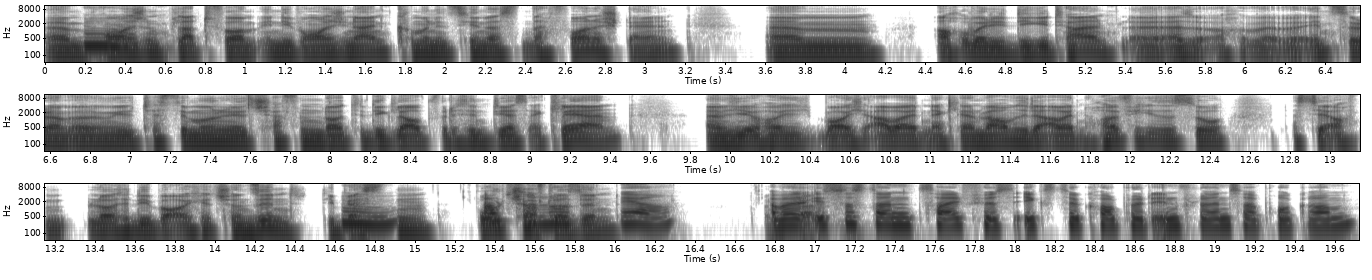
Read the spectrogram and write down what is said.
ähm, Mhm. Branchenplattformen in die Branche hinein kommunizieren, das nach vorne stellen. Ähm, auch über die digitalen, äh, also auch über Instagram irgendwie Testimonials schaffen, Leute, die glaubwürdig sind, die das erklären, äh, die euch, bei euch arbeiten, erklären, warum sie da arbeiten. Häufig ist es so, dass ja auch Leute, die bei euch jetzt schon sind, die Mhm. besten Botschafter Absolut, sind. Ja. Aber ist es dann Zeit fürs x-te Corporate Influencer Programm?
